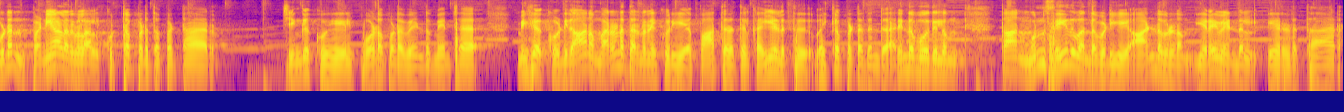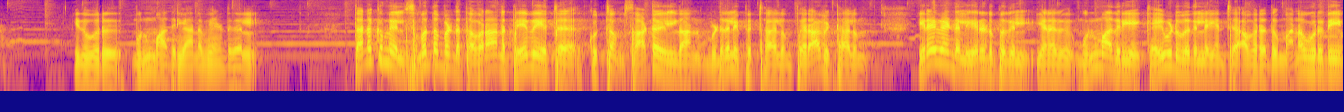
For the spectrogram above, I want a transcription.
உடன் பணியாளர்களால் குற்றப்படுத்தப்பட்டார். சிங்க குகையில் போடப்பட வேண்டும் என்ற மிக கொடிதான மரண தண்டனைக்குரிய பாத்திரத்தில் கையெழுத்து வைக்கப்பட்டதென்று அறிந்தபோதிலும் தான் முன் செய்து வந்தபடியே ஆண்டவரிடம் இறைவேண்டல் ஏறெடுத்தார். இது ஒரு முன்மாதிரியான வேண்டுதல். தனக்கு மேல் சுமத்தப்பட்ட தவறான தேவையற்ற குற்றம் சாட்டலில்தான் விடுதலை பெற்றாலும் பெறாவிட்டாலும் இறைவேண்டல் ஏறெடுப்பதில் எனது முன்மாதிரியை கைவிடுவதில்லை என்ற அவரது மன உறுதி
